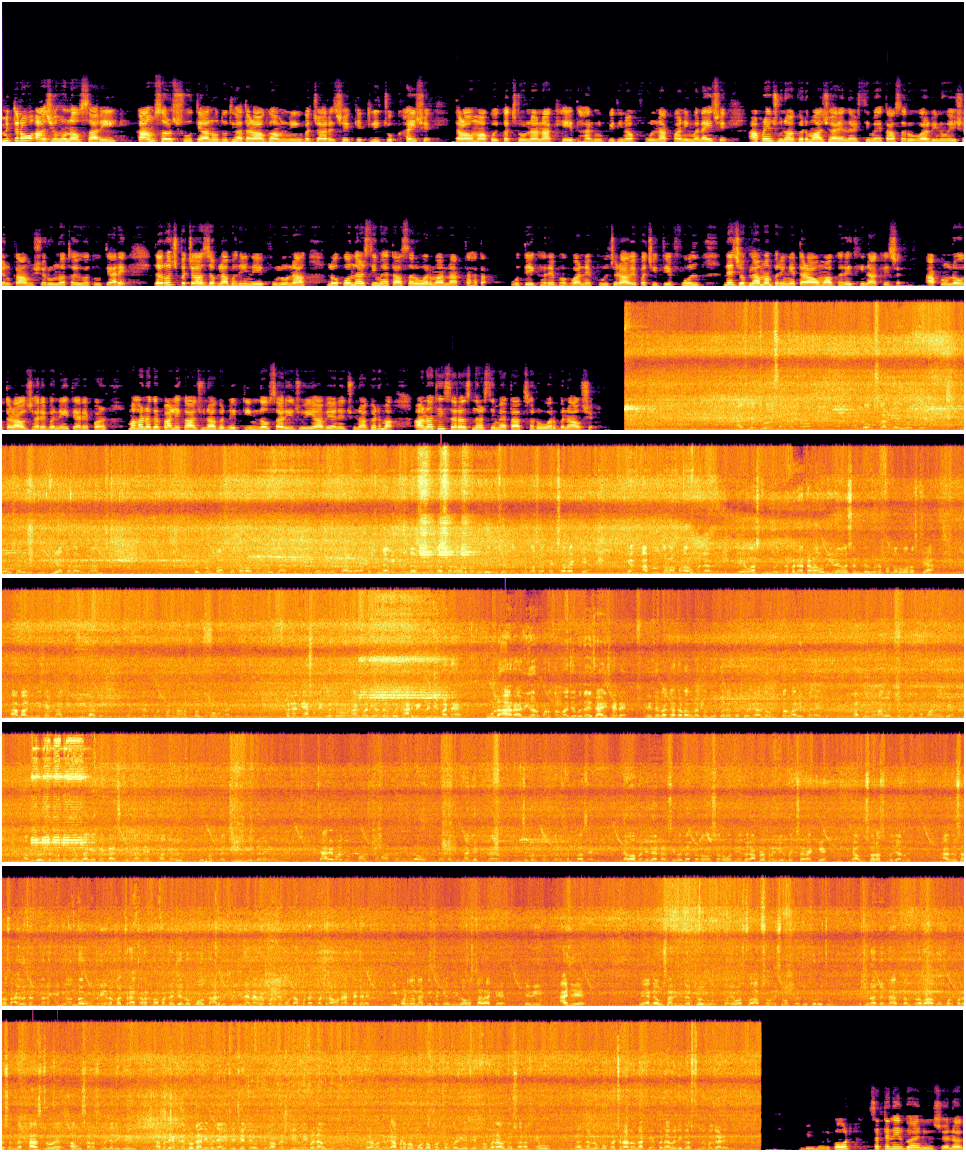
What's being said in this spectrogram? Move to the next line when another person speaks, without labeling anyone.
મિત્રો, આજે હું નવસારી કામસર છું. ત્યાંનું દુધિયા તળાવ ગામની વચારે છે. કેટલી ચોખ્ખાઈ છે. તળાવમાં કોઈ કચરો ના નાખે, ધાર્મિક વિધિના ફૂલ નાખવાની મનાઈ છે. આપણે જૂનાગઢમાં જ્યારે નરસિંહ મહેતા સરોવર રિનોવેશન કામ શરૂ ન થયું હતું ત્યારે દરરોજ પચાસ જબલા ભરીને ફૂલોના લોકો નરસિંહ મહેતા સરોવરમાં નાખતા હતા. પોતે ઘરે ભગવાનને ફૂલ ચડાવે પછી તે ફૂલ ને જબલામાં ભરીને તળાવમાં ઘરેથી નાખે છે. આપણું નવું તળાવ જ્યારે બને ત્યારે પણ મહાનગરપાલિકા જૂનાગઢની ટીમ નવસારી જોઈ આવે અને જૂનાગઢમાં આનાથી સરસ નરસિંહ મહેતા સરોવર બનાવશે.
આજે જોઈ શકો છો હું નવસારી આવ્યો છું. નવસારીનું ભૂજિયા તળાવ નામ છે. કેટલું મસ્ત તળાવ બન્યું છે. આખી જિંદગીનું આપણે જૂનાગઢની નરસિંહ મહેતા સરોવર બની રહ્યું છે. તંત્ર પાસે અપેક્ષા રાખીએ કે આપણું તળાવ પણ આવું બનાવે. એ વસ્તુ એમને બધા તળાવ રિનોવેશન કર્યું અને પંદર વર્ષ થયા. આ બાજુની સાઈડમાં આખી ગ્રીલ આપેલી છે. એની અંદર કોઈ પણ માણસ કચરો નાખે બને ત્યાં સુધી કચરો નાખવાની અંદર કોઈ ધાર્મિક વિધિ માટે ફૂલ હાર આદિ અર્પણ કરવા જે બધા જાય છે ને, એ તે બાકા તળાવને ગંદુ કરે અંદર કોઈને અંદર ઉતરવાની જ બનાય છે. આટલું તળાવ એકદમ ચોખ્ખું પાણી છે. આમ જોઈ શકો તમને એમ લાગે કે કાશ્મીરના લેકમાં કે કોઈ પણ ઝીલની અંદર આવ્યા. ચારે બાજુ ફર્સ્ટ મસ્ત જિલ્લાઓ છે. આપણે જુનાગઢ મ્યુનિસિપલ કોર્પોરેશન પાસે નવા બનેલા નરસિંહ મહેતા સરોવર સરોવરની અંદર આપણે પણ એવી અપેક્ષા રાખીએ કે આવું સરસ મજાનું આવ્યું સરસ આયોજન કરે એની અંદર ઉતરી અને કચરા રાખવા માટે જે લોકો ધાર્મિક વિધિના નામે પણ જે મોટા મોટા કચરાઓ નાખે છે ને એ પણ ન નાખી શકે એવી વ્યવસ્થા રાખે. એવી આજે મેં નવસારીની અંદર જોયું તો એ વસ્તુ આપ સૌની સમક્ષ રજૂ કરું છું જુનાગઢના તંત્ર વાહકો કોર્પોરેશનના ખાસ જોવે આવું સરસ મજાની ગ્રીલ આ ભલે એમણે લોઢાની બનાવી છે જે તે વખતે આપણે સ્ટીલની બનાવજો. બરાબર? કારણ કે આપણે બહુ મોટો ખર્ચો કરીએ છીએ. તો બનાવજો સરસ એવું અંદર લોકો કચરા ન નાખે, બનાવેલી વસ્તુને બગાડે.
Report, Satyanirbhay news channel.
